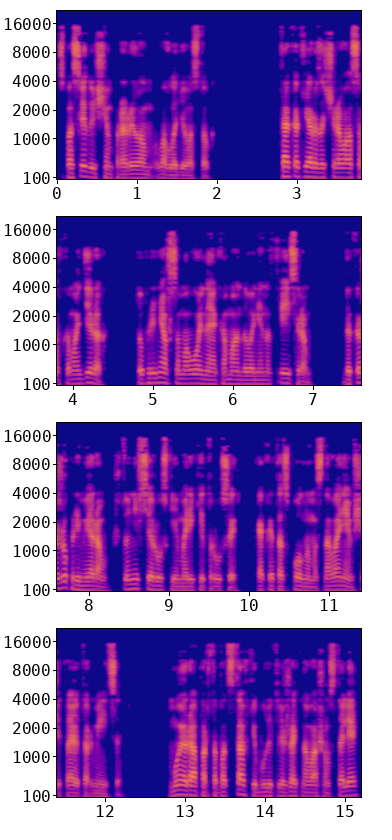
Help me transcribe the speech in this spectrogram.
с последующим прорывом во Владивосток. Так как я разочаровался в командирах, то приняв самовольное командование над крейсером, докажу примером, что не все русские моряки трусы, как это с полным основанием считают армейцы. Мой рапорт об отставке будет лежать на вашем столе,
